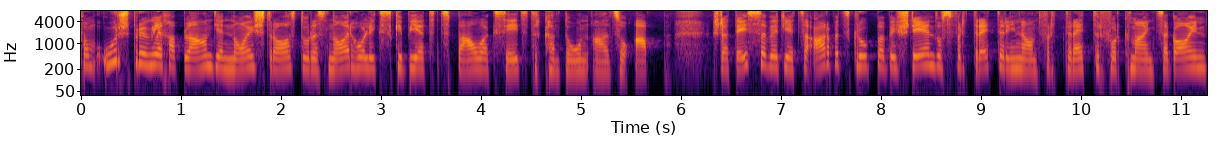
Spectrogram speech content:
Vom ursprünglichen Plan, die neue Straße durch ein Neuerholungsgebiet zu bauen, sieht der Kanton also ab. Stattdessen wird jetzt eine Arbeitsgruppe bestehend aus Vertreterinnen und Vertretern der Gemeinde Sagain,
